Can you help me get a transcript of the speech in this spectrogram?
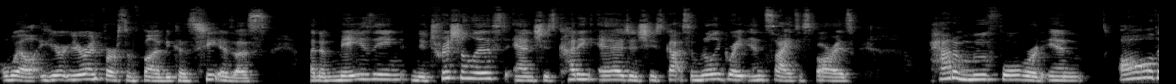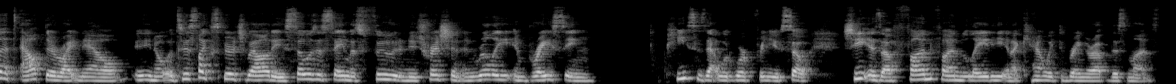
well, you're, you're in for some fun because she is a, an amazing nutritionalist and she's cutting edge and she's got some really great insights as far as how to move forward in all that's out there right now. You know, it's just like spirituality. So is the same as food and nutrition and really embracing pieces that would work for you. So she is a fun, fun lady, and I can't wait to bring her up this month.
